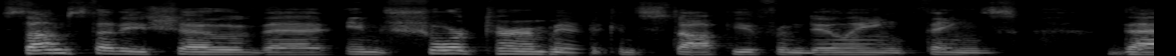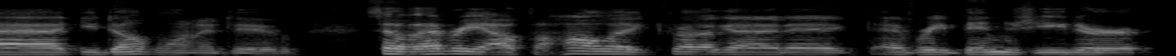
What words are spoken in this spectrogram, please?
Some studies show that in short term, it can stop you from doing things that you don't want to do. So every alcoholic, drug addict, every binge eater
